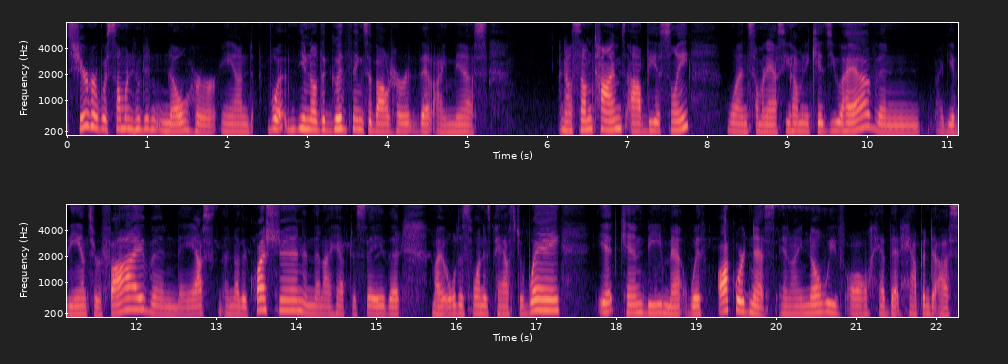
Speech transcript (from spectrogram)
share her with someone who didn't know her and what you know the good things about her that I miss. Now sometimes obviously when someone asks you how many kids you have and I give the answer 5 and they ask another question and then I have to say that my oldest one has passed away it can be met with awkwardness. And I know we've all had that happen to us.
